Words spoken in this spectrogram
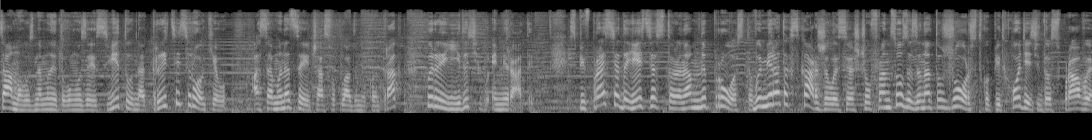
самого знаменитого музею світу, на 30 років, а саме на цей час укладено контракт, переїдуть в Емірати. Співпраця дається сторонам непросто. В Еміратах скаржилися, що французи занадто жорстко підходять до справи.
